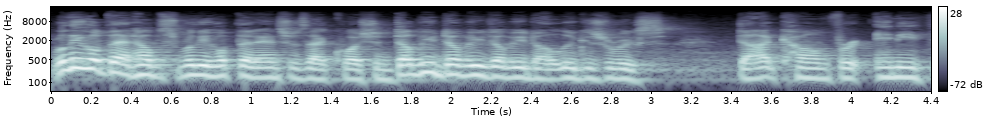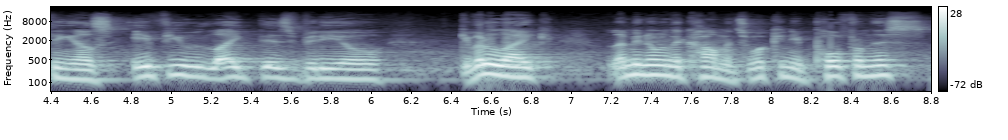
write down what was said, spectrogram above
Really hope that helps. Really hope that answers that question. www.lucasrubix.com for anything else. If you like this video, give it a like. Let me know in the comments what can you pull from this?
